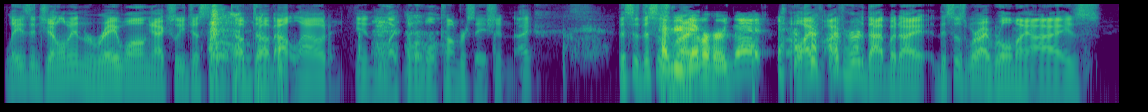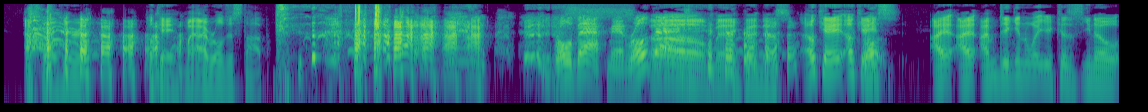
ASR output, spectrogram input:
Ladies and gentlemen, Ray Wong actually just said Dub Dub out loud in like normal conversation. I This is this is Have you I- never heard that? oh, I've I've heard that, but I this is where I roll my eyes after I hear it. Okay, my eye roll just stopped. Roll back, man. Roll back. Oh my goodness. Okay, okay. S- I, I I'm digging what you're because you know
